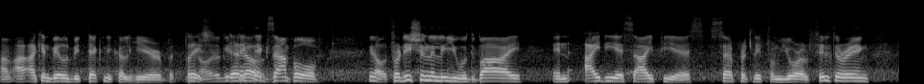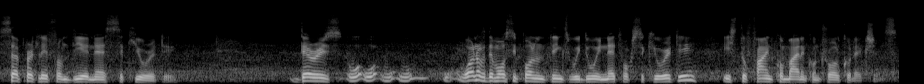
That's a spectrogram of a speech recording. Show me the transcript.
I, I can be a little bit technical here, but Please. You know, yeah, take no. the example of, you know, traditionally you would buy an IDS IPS separately from URL filtering, separately from DNS security there is, one of the most important things we do in network security is to find command and control connections.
